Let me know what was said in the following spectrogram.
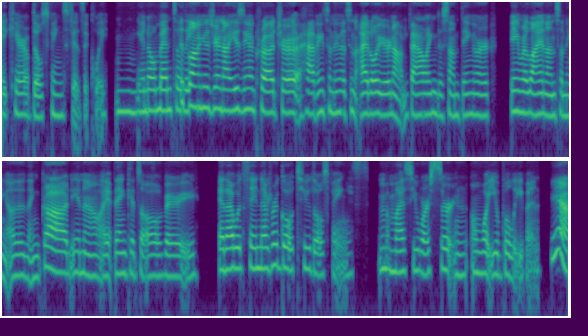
take care of those things physically. You know, mentally. as long as you're not using a crutch or having something that's an idol you're not bowing to something or being reliant on something other than god you know i think it's all very And I would say never go to those things Mhm. unless you are certain on what you believe in. Yeah.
